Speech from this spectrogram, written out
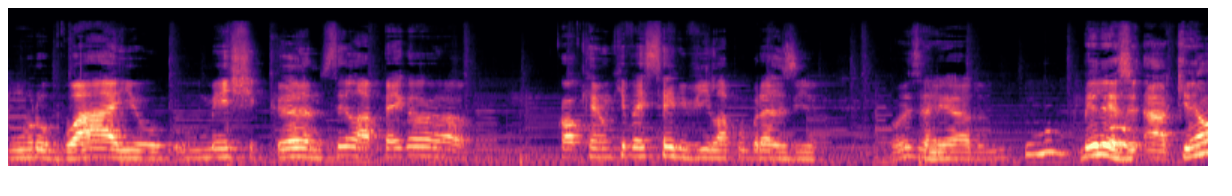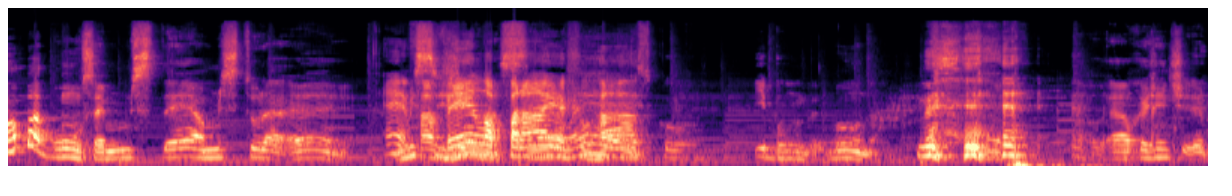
um uruguaio, um mexicano, sei lá, pega qualquer um que vai servir lá pro Brasil, pois tá é. ligado? Beleza, aqui é uma bagunça, é, é a mistura. É, É, favela, praia, é. churrasco e bunda. Bunda. é, é o que a gente.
